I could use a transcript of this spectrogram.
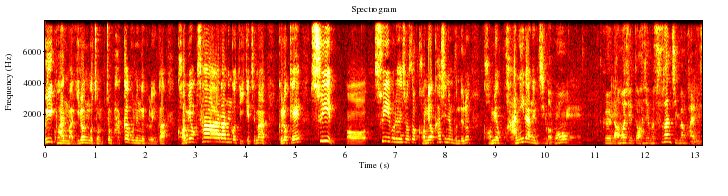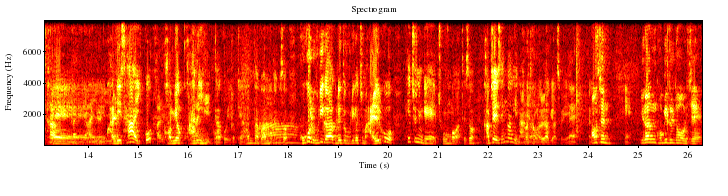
의관 막 이런 것처럼 좀 바꿔 부르는 게 그러니까 검역사라는 것도 있겠지만 그렇게 수입 어 수입을 하셔서 검역하시는 분들은 검역관이라는 직업이에요. 그리고 예. 그 네. 나머지 또 하시면 수산질병관리사 네, 아, 이런- 관리사 있고 관리사. 검역관이. 있다고 이렇게 한다고 아. 합니다. 그래서 그걸 우리가 그래도 우리가 좀 알고 해주는 게 좋은 것 같아서 갑자기 생각이 나네요. 연락이 와서. 예. 네. 아무튼 예. 이런 고기들도 이제 예.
